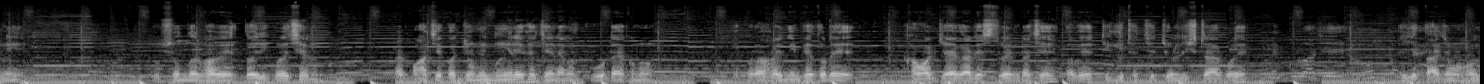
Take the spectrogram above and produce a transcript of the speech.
উনি খুব সুন্দরভাবে তৈরি করেছেন। আর পাঁচ একর জমি নিয়ে রেখেছেন, এখন পুরোটা এখনও করা হয়নি। ভেতরে খাওয়ার জায়গা রেস্টুরেন্ট আছে। তবে টিকিট হচ্ছে চল্লিশ টাকা করে। এই যে তাজমহল।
